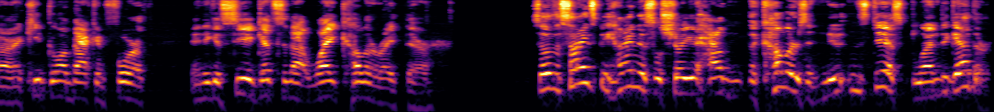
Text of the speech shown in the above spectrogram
Uh, keep going back and forth. And you can see it gets to that white color right there. So the science behind this will show you how the colors in Newton's disk blend together,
